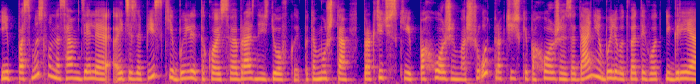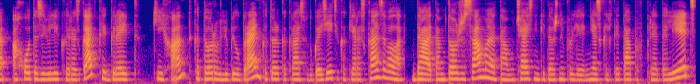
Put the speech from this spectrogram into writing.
И по смыслу, на самом деле, эти записки были такой своеобразной издевкой, потому что практически похожий маршрут, практически похожие задания были вот в этой вот игре «Охота за великой разгадкой» Great Hunt, которую любил Брайан, который как раз вот в газете, как я рассказывала, да, там то же самое, там участники должны были несколько этапов преодолеть,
